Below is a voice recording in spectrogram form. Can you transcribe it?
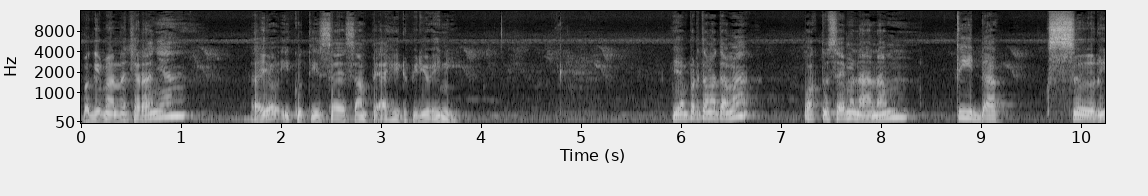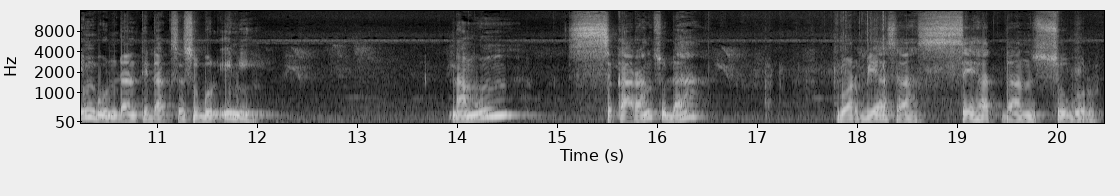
bagaimana caranya? Ayo ikuti saya sampai akhir video ini. Yang pertama-tama, waktu saya menanam tidak serimbun dan tidak sesubur ini. Namun sekarang sudah luar biasa sehat dan subur.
